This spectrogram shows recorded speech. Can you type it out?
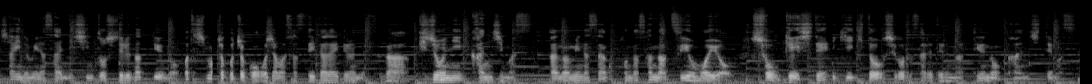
社員の皆さんに浸透してるなっていうのを私もちょこちょこお邪魔させていただいてるんですが、非常に感じます。あの皆さん、本田さんの熱い思いを承継して生き生きとお仕事されてるなっていうのを感じてます。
